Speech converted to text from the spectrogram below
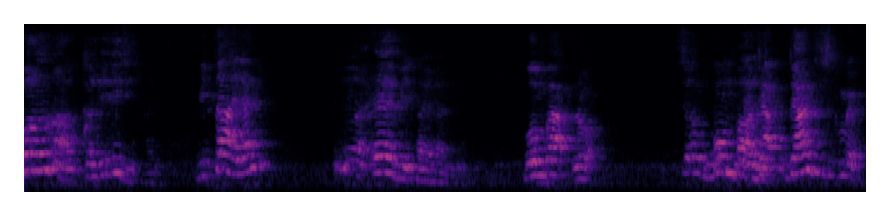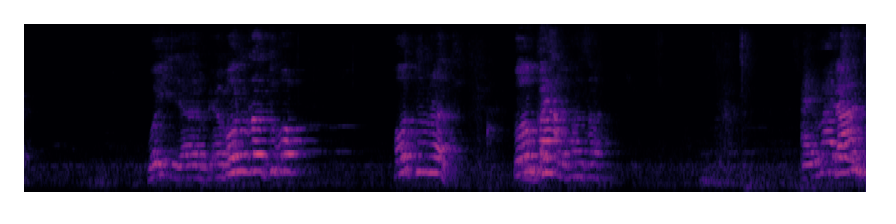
ቦኑና ከሊሊጂ ቪታ አይላንድ ኤ ቪታ አይላንድ ቦምባ ኖ ቦምባ ዳንት ስክመ ወይ ቦኑራት ኮ ሆቱራት ቦምባ ዳንድ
